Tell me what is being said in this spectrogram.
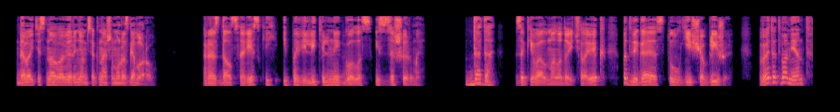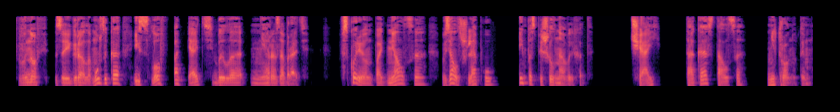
Давайте снова вернемся к нашему разговору». Раздался резкий и повелительный голос из-за ширмы. «Да-да», — закивал молодой человек, подвигая стул еще ближе. В этот момент вновь заиграла музыка, и слов опять было не разобрать. Вскоре он поднялся, взял шляпу и поспешил на выход. Чай так и остался нетронутым.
